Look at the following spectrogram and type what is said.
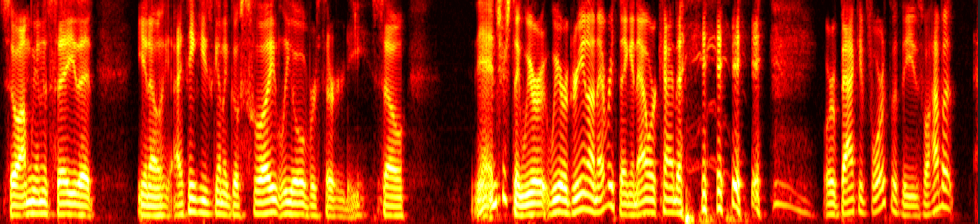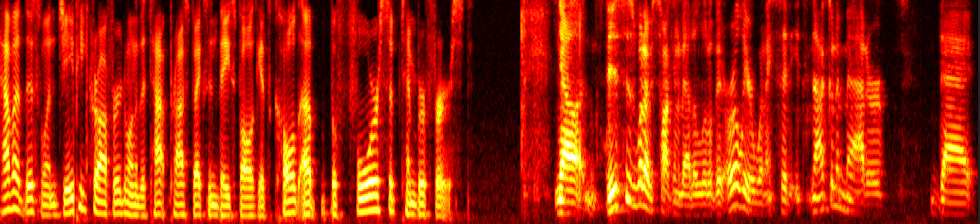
So I'm going to say that, you know, I think he's going to go slightly over 30. So yeah, interesting. We were we were agreeing on everything, and now we're kind of we're back and forth with these. Well, how about how about this one? J.P. Crawford, one of the top prospects in baseball, gets called up before September 1st. Now, this is what I was talking about a little bit earlier when I said it's not going to matter that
